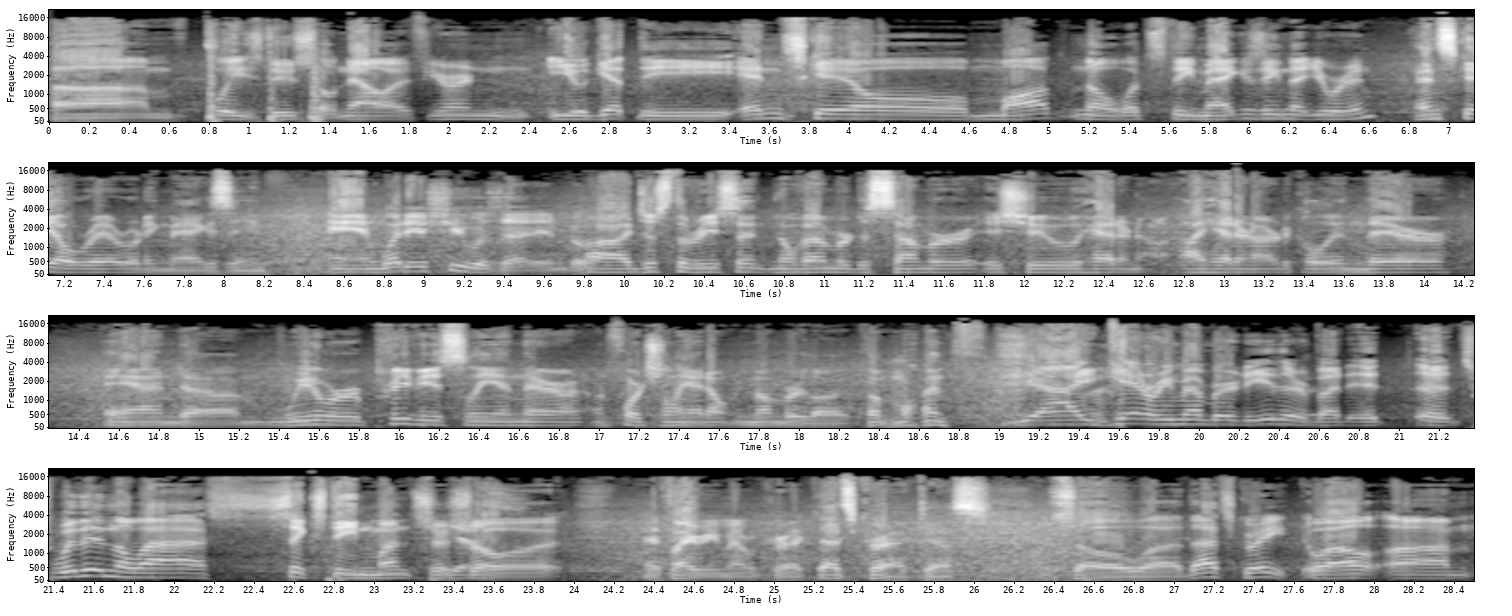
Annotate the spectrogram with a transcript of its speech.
um, please do so. Now, if you're in, you get the N scale mod. No, what's the magazine that you were in? N Scale Railroading Magazine. And what issue was that in, Bill? Uh, just the recent November December issue had an I had an article in there, and um, we were previously in there. Unfortunately, I don't remember the, the month. Yeah, I can't remember it either, but it it's within the last 16 months or so, uh, if I remember correctly. That's correct. Yes. so uh, that's great. Well, um,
